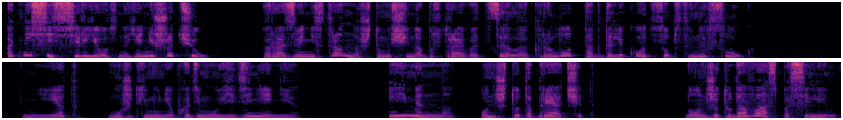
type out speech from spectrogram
«Отнесись серьезно, я не шучу. Разве не странно, что мужчина обустраивает целое крыло так далеко от собственных слуг?» «Нет, может, ему необходимо уединение», Именно, он что-то прячет. Но он же туда вас поселил.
